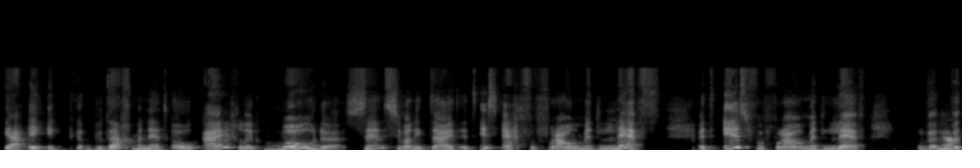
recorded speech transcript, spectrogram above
ja, ik, ik bedacht me net ook, eigenlijk mode, sensualiteit, het is echt voor vrouwen met lef. Het is voor vrouwen met lef. We,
